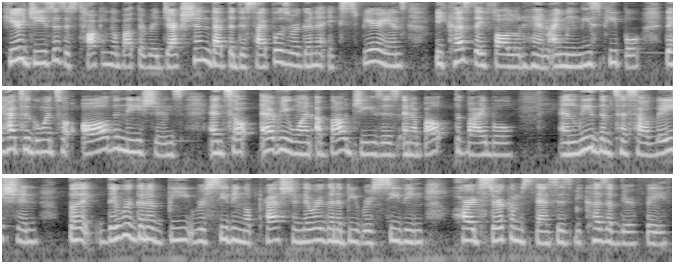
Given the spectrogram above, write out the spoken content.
Here Jesus is talking about the rejection that the disciples were going to experience because they followed him. I mean, these people, they had to go into all the nations and tell everyone about Jesus and about the Bible and lead them to salvation, but they were going to be receiving oppression. They were going to be receiving hard circumstances because of their faith.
